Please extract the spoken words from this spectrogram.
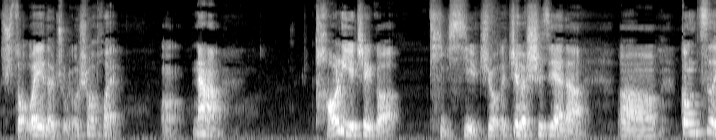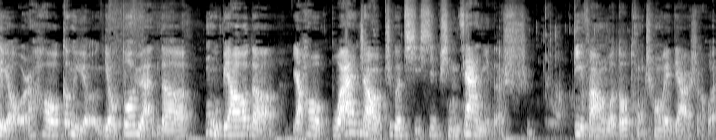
所谓的主流社会。嗯，那逃离这个体系，只有这个世界的呃更自由，然后更有有多元的目标的，然后不按照这个体系评价你的是地方，我都统称为第二社会。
